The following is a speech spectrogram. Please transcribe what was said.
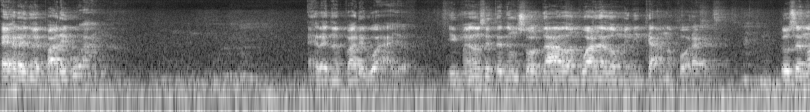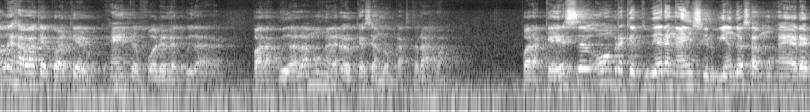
El rey no es pariguayo. el reino es paraguayo. Y menos si tenía un soldado, un guardia dominicano por ahí. Entonces no dejaba que cualquier gente fuera y le cuidara. Para cuidar a la mujer, el que sean lo castraban. Para que ese hombre que estuvieran ahí sirviendo a esas mujeres,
